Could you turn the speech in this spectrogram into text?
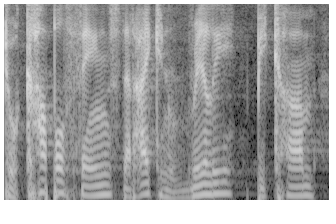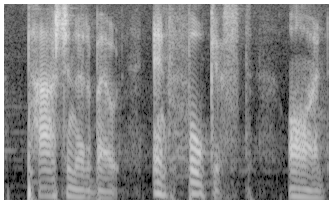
to a couple things that I can really become passionate about and focused on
